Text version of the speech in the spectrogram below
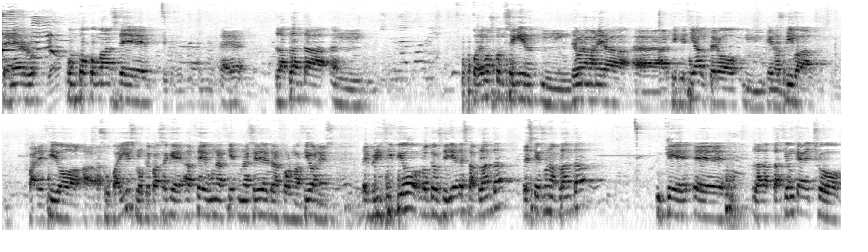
tener un poco más de la planta. Mm, podemos conseguir mm, de una manera eh, artificial, pero mm, que nos viva parecido a, su país. Lo que pasa es que hace una, una, serie de transformaciones. En principio, lo que os diría de esta planta es que es una planta que eh, la adaptación que ha hecho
